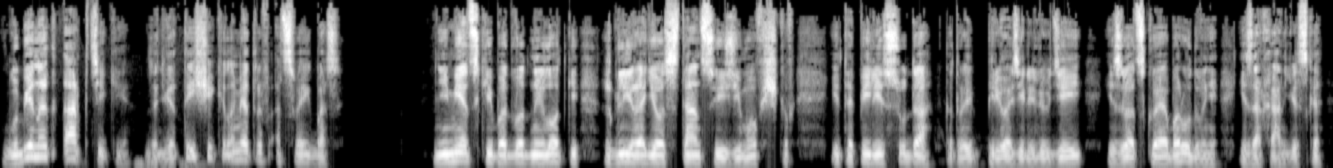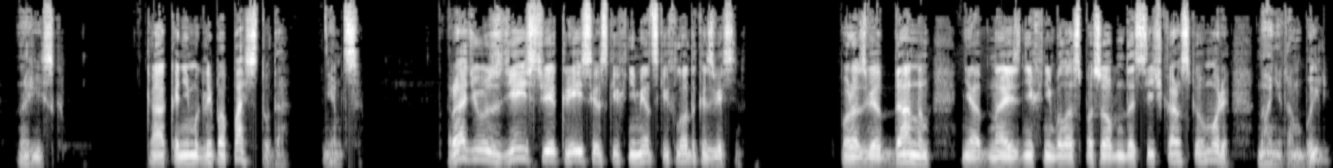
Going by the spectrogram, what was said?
В Арктики за 2000 километров от своих баз Немецкие подводные лодки жгли радиостанции зимовщиков и топили суда, которые перевозили людей и заводское оборудование из Архангельска на Риск. Как они могли попасть туда, немцы? Радиус действия крейсерских немецких лодок известен. По разведданным, ни одна из них не была способна достичь Карского моря, но они там были.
